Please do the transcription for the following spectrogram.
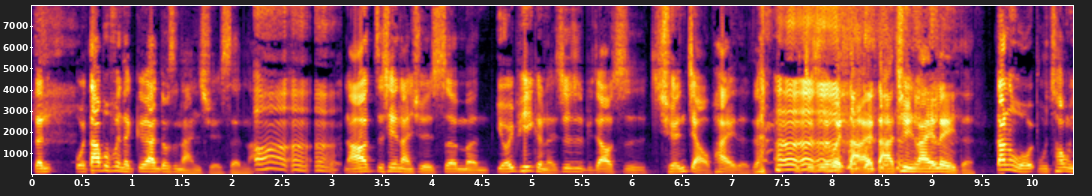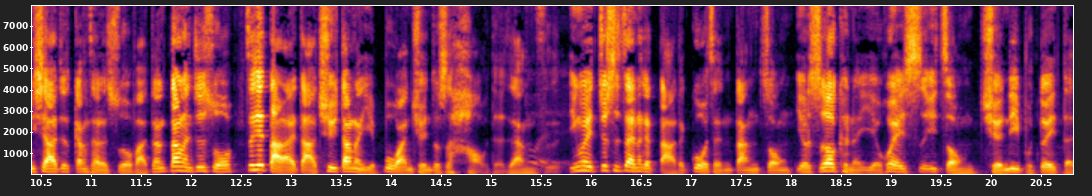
等我大部分的个案都是男学生啊。嗯嗯嗯，然后这些男学生们有一批可能就是比较是拳脚派的，这样嗯 就是会打来打去那一类的。当然，我补充一下，就是刚才的说法。但当然就是说，这些打来打去，当然也不完全都是好的这样子，因为就是在那个打的过程当中，有时候可能也会是一种权力不对等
